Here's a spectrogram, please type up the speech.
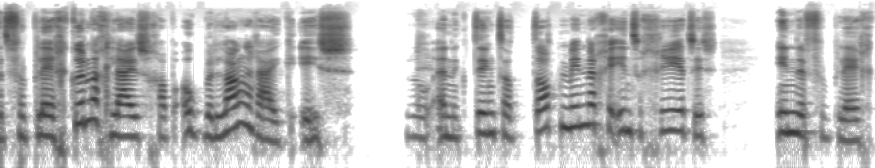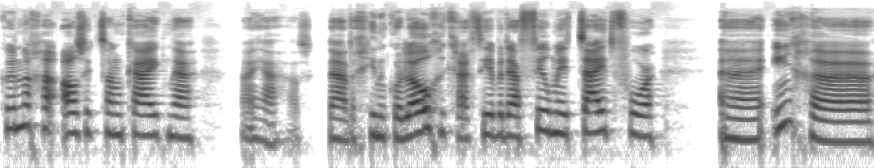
het verpleegkundig leiderschap ook belangrijk is. Ik bedoel, en ik denk dat dat minder geïntegreerd is in de verpleegkundigen. Als ik dan kijk naar, nou ja, als ik naar de gynaecologen krijg, die hebben daar veel meer tijd voor uh, inge,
